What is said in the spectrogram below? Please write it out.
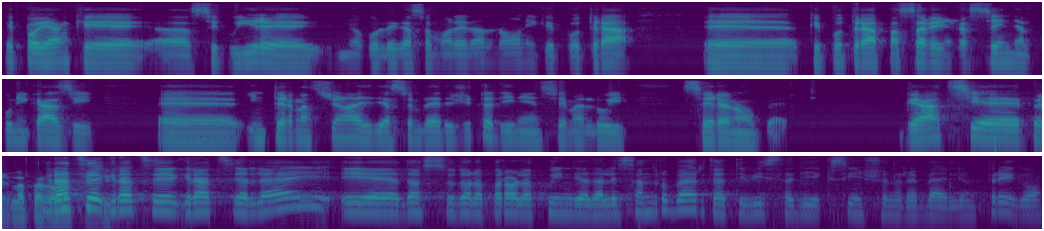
e poi anche a seguire il mio collega Samuele Nannoni che potrà, eh, che potrà passare in rassegna alcuni casi eh, internazionali di assemblea dei cittadini e insieme a lui Serena Uberti. Grazie per la parola. Grazie, grazie, grazie a lei e adesso do la parola quindi ad Alessandro Berti, attivista di Extinction Rebellion. Prego.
